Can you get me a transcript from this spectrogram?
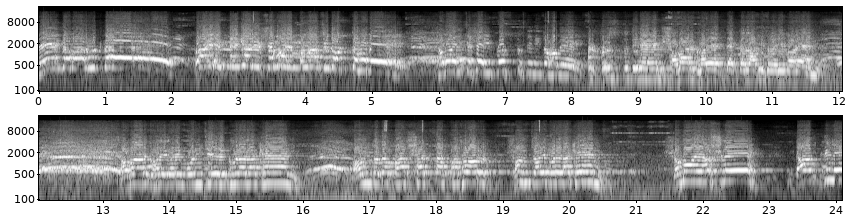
মেঘ আবার উঠবে। ওই মেঘের সময় মাছ ধরতে হবে। সবাইকে সেই প্রস্তুতি নিতে হবে। প্রস্তুতি নেন, সবার ঘরে একটা একটা লাঠি তৈরি করেন। সবার ঘরে ঘরে মরিচের গুঁড়া রাখেন। অন্তত পাঁচ সাতটা পাথর সঞ্চয় করে রাখেন। সময় আসলে ডাক দিলে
